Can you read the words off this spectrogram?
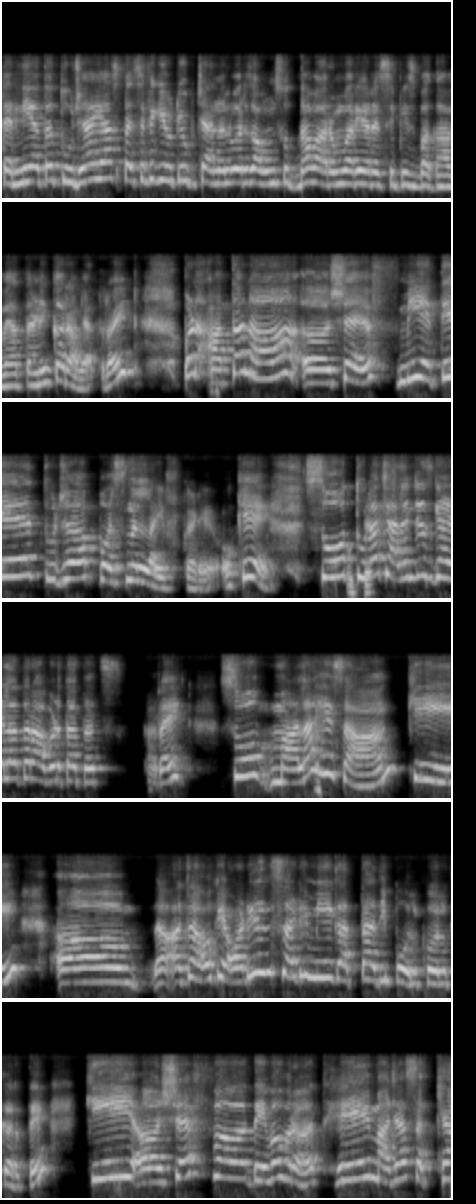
त्यांनी आता तुझ्या या स्पेसिफिक युट्यूब चॅनलवर जाऊन सुद्धा वारंवार या रेसिपीज बघाव्यात आणि कराव्यात राईट पण आता ना शेफ मी येते तुझ्या पर्सनल लाईफकडे ओके सो. तुला चॅलेंजेस घ्यायला तर आवडतातच राईट सो मला हे सांग की अं, आता ओके ऑडियन्ससाठी मी एक आत्ता आधी पोलखोल करते की शेफ देवव्रत हे माझ्या सख्या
